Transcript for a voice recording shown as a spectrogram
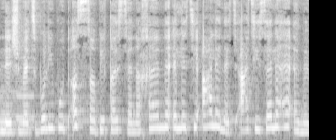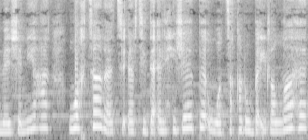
نجمة بوليوود السابقة سنة خان التي أعلنت اعتزالها أمام الجميع واختارت ارتداء الحجاب والتقرب إلى الله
